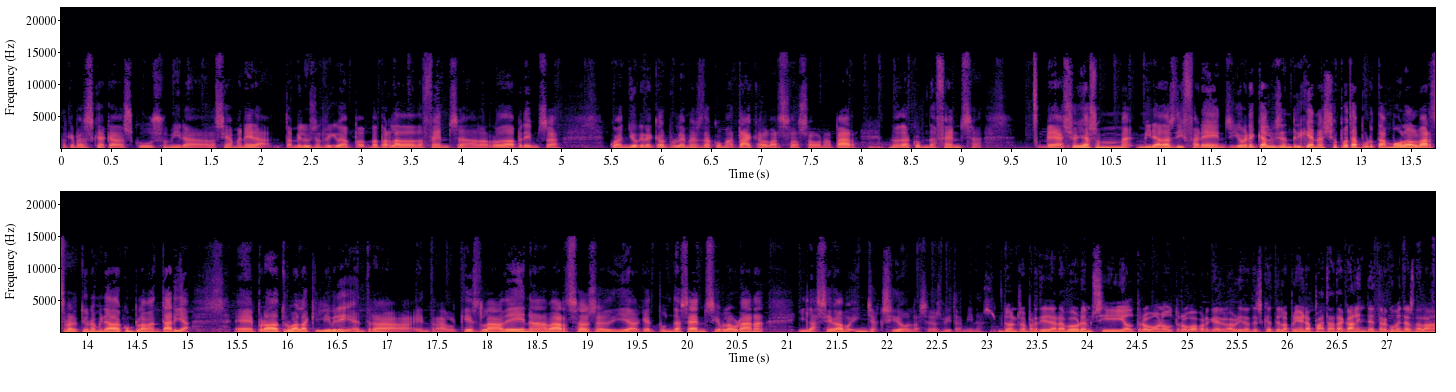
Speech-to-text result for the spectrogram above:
el que passa és que cadascú s'ho mira a la seva manera. També Luis Enrique va, va parlar de defensa a la roda de premsa, quan jo crec que el problema és de com ataca el Barça a la segona part, Mm. no de com defensa. Bé, això ja són mirades diferents. Jo crec que Luis Enrique en això pot aportar molt al Barça perquè té una mirada complementària, eh, però ha de trobar l'equilibri entre, entre el que és l'ADN Barça, és a dir, aquest punt d'essència blaurana, i la seva injecció, les seves vitamines. Doncs a partir d'ara veurem si el troba o no el troba, perquè la veritat és que té la primera patata calenta, entre cometes, de la,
